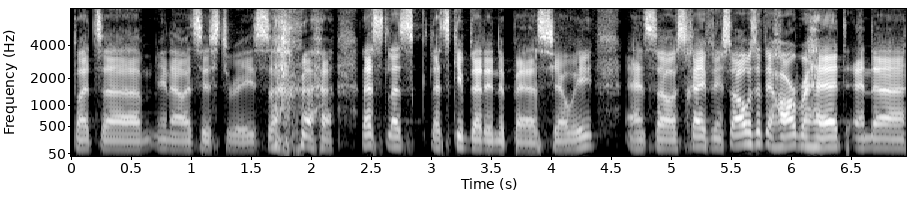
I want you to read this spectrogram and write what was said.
but um, you know it's history. So let's let's let's keep that in the past, shall we? And so Scheveningen. So I was at the harbor head, and uh,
